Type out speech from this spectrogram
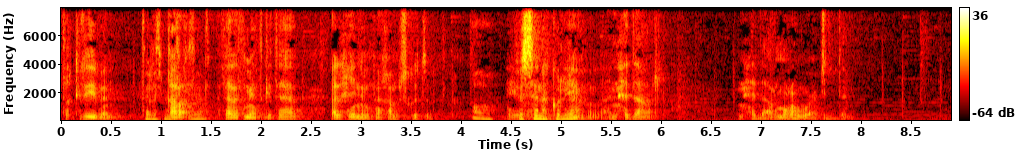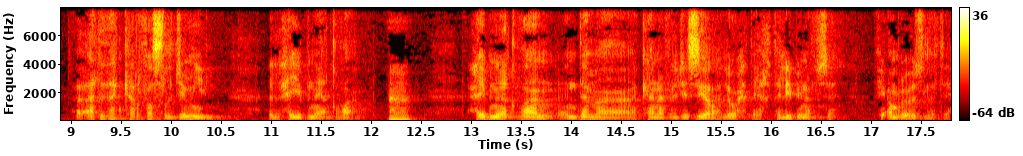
تقريبا 300 قرأت كتاب. 300 كتاب الحين يمكن خمس كتب أوه أيوة. في السنة كلها؟ اي أيوة والله انحدار انحدار مروع جدا أتذكر فصل جميل الحي بن يقظان آه. حي بن يقظان عندما كان في الجزيرة لوحده يختلي بنفسه في أمر عزلته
